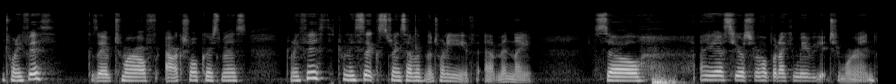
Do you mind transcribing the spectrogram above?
The 25th, because I have tomorrow for actual Christmas, 25th, 26th, 27th, and 28th at midnight. So I guess here's for hoping I can maybe get two more in.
